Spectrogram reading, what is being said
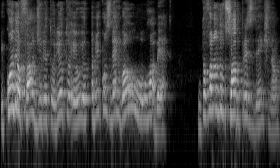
E quando eu falo diretoria, eu, tô, eu, eu também considero igual o, o Roberto. Não estou falando só do presidente, não.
